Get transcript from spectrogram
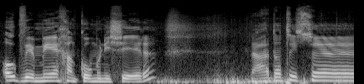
ook weer meer gaan communiceren? Nou, dat is eh,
